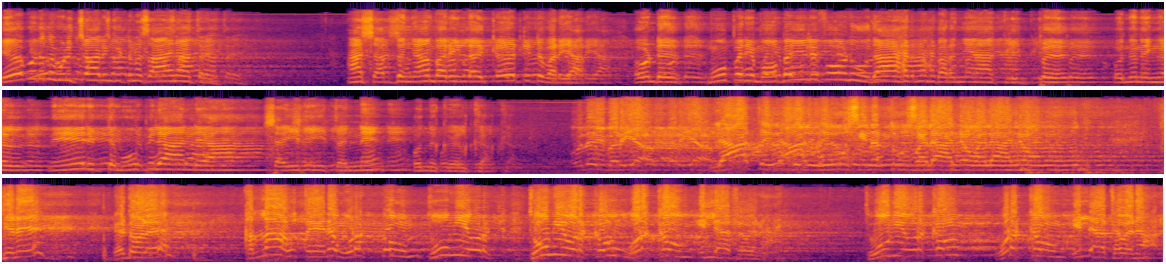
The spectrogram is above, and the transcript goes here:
എവിടുന്ന് വിളിച്ചാലും കിട്ടുന്ന സാധനത്രേ ആ ശബ്ദം ഞാൻ പറയില്ല കേട്ടിട്ട് പറയാ. അതുകൊണ്ട് മൂപ്പര് മൊബൈൽ ഫോൺ ഉദാഹരണം പറഞ്ഞ ആ ക്ലിപ്പ് ഒന്ന് നിങ്ങൾ നേരിട്ട് മൂപ്പിലാന്റെ ആ ശൈലി തന്നെ ഒന്ന് കേൾക്കുക. കേട്ടോളെ. അള്ളാഹുത്തേന ഉറക്കവും തൂങ്ങി തൂങ്ങി ഉറക്കവും ഉറക്കവും ഇല്ലാത്തവനാണ്. തൂങ്ങി ഉറക്കവും ഉറക്കവും ഇല്ലാത്തവനാണ്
